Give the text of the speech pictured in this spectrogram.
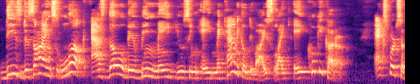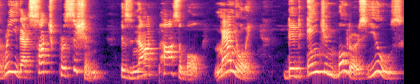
these designs look as though they've been made using a mechanical device like a cookie cutter. Experts agree that such precision is not possible manually. Did ancient builders use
